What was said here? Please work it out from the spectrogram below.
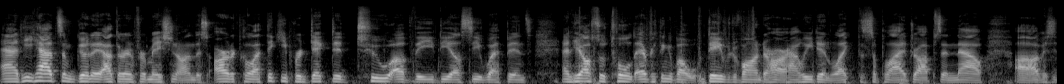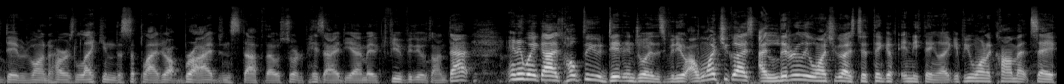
and he had some good other information on this article. I think he predicted two of the DLC weapons, and he also told everything about David Vonderhaar, how he didn't like the supply drops, and now uh, obviously David Vonderhaar is liking the supply drop bribes and stuff. That was sort of his idea. I made a few videos on that. Anyway, guys, hopefully you did enjoy this video. I want you guys, I literally want you guys to think of anything. Like if you want to comment, say,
